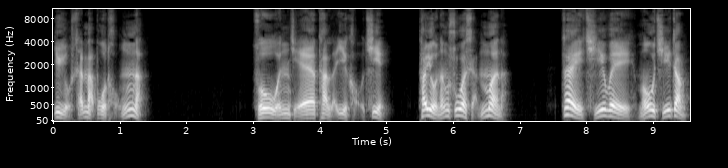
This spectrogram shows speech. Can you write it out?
又有什么不同呢？苏文杰叹了一口气，他又能说什么呢？在其位谋其政，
